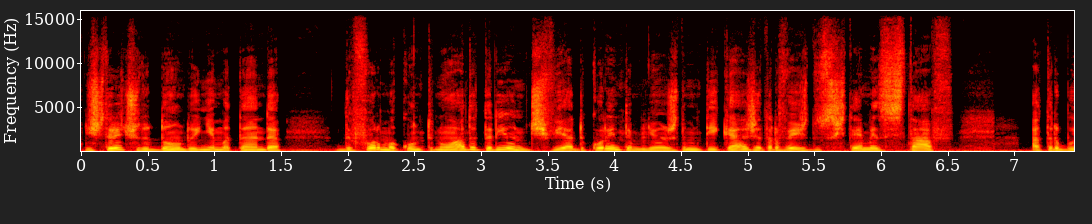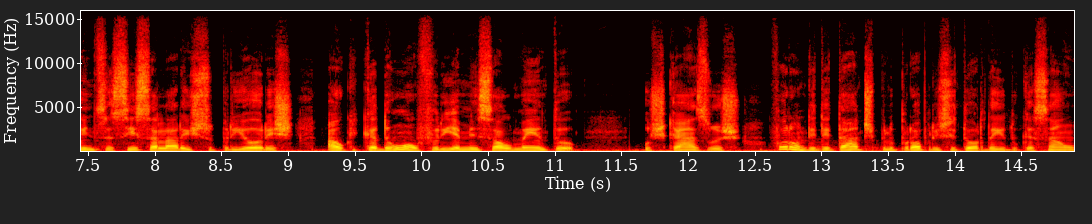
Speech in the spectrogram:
distritos de Dondo e Nhamatanda, de forma continuada, teriam desviado 40 milhões de meticais através do sistema staff, atribuindo-se assim salários superiores ao que cada um oferia mensalmente. Os casos foram detectados pelo próprio setor da educação,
